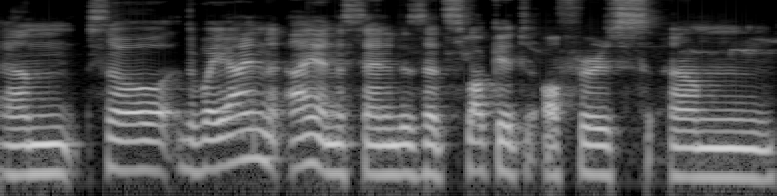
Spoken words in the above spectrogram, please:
Um, so the way I, I understand it is that Slockit offers um,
